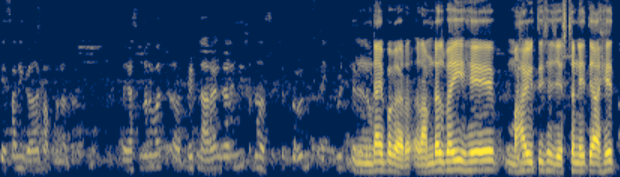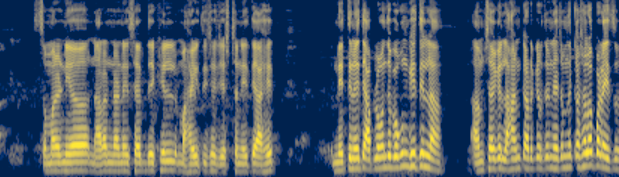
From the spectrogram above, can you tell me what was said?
केसांनी गळा कापू या संदर्भात अ, थेट नारायण राणेंनी सुद्धा हस्तक्षेप करून एक ट्विट केलं नाही बघा रामदासभाई हे महायुतीचे ज्येष्ठ नेते आहेत. सन्माननीय नारायण राणे साहेब देखील महायुतीचे ज्येष्ठ नेते आहेत. नेते नेते आपल्यामध्ये बघून घेतील ना. आमच्यासारखे लहान कार्यकर्त्यांनी ह्याच्यामध्ये कशाला पडायचं?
